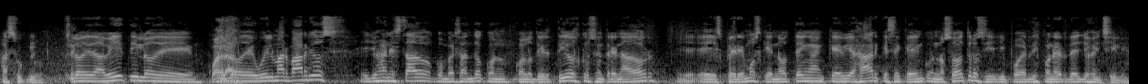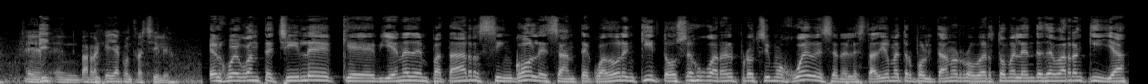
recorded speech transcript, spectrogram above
a su club. Lo de David y lo de, y lo de Wilmar Barrios, ellos han estado conversando con, con los directivos, con su entrenador. Eh, eh, esperemos que no tengan que viajar, que se queden con nosotros y, y poder disponer de ellos en Chile, en, en Barranquilla contra Chile. El juego ante Chile, que viene de empatar sin goles ante Ecuador en Quito, se jugará el próximo jueves en el Estadio Metropolitano Roberto Meléndez de Barranquilla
